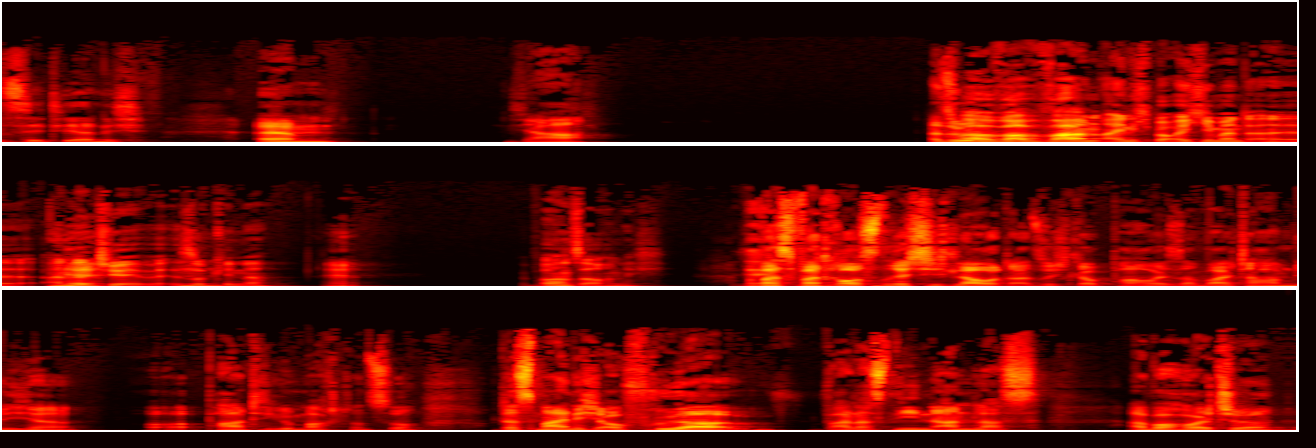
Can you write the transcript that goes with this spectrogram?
das seht ihr ja nicht. Ähm, ja. Also Aber war, waren eigentlich bei euch jemand äh, an Nee. der Tür, so Mhm. Kinder? Ja. Bei uns auch nicht. Aber es war draußen richtig laut. Also ich glaube, paar Häuser weiter haben die hier äh, Party gemacht und so. Und das meine ich auch. Früher war das nie ein Anlass. Aber heute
